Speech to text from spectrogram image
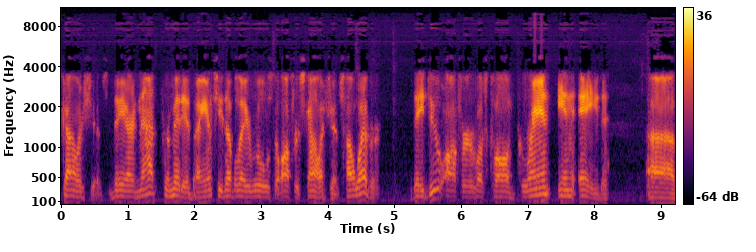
scholarships. They are not permitted by NCAA rules to offer scholarships. However, they do offer what's called grant in aid. Uh,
